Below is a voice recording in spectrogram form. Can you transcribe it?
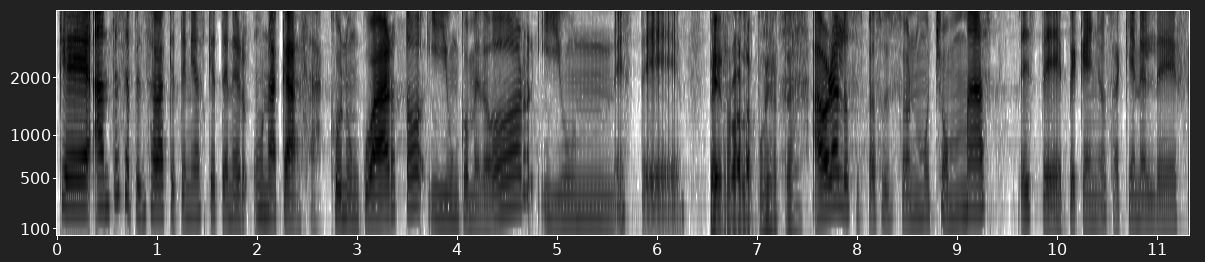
que antes se pensaba que tenías que tener una casa con un cuarto y un comedor y un, este, Perro a la puerta. ahora los espacios son mucho más, este, pequeños aquí en el DF.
